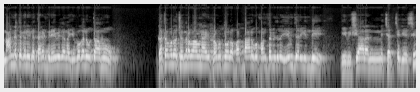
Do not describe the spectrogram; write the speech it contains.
నాణ్యత కలిగిన కరెంటు ఏ విధంగా ఇవ్వగలుగుతాము? గతంలో చంద్రబాబు నాయుడు ప్రభుత్వంలో పద్నాలుగు పంతొమ్మిదిలో ఏం జరిగింది? ఈ విషయాలన్నీ చర్చ చేసి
